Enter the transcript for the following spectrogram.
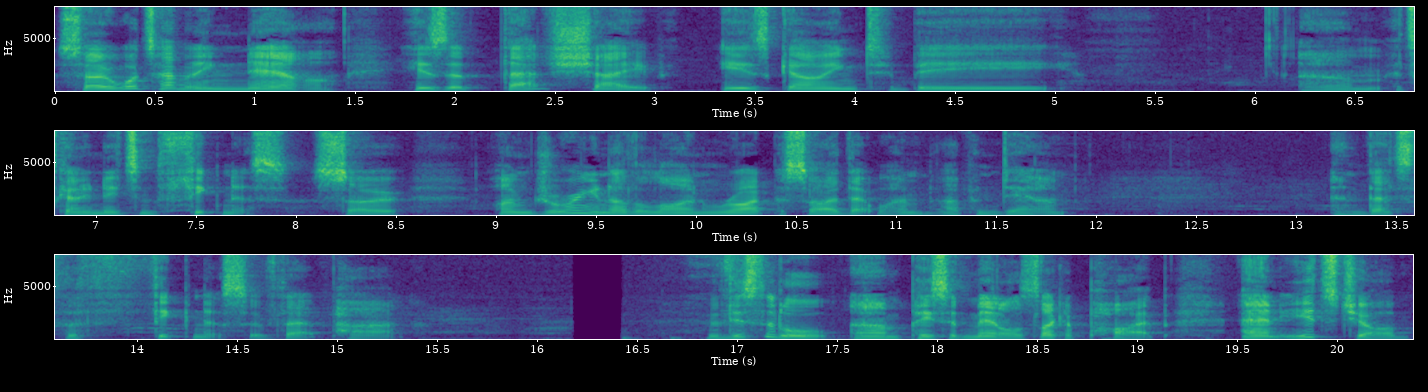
so what's happening now is that that shape is going to be, um, it's going to need some thickness. So I'm drawing another line right beside that one, up and down, and that's the thickness of that part. This little um, piece of metal, it's like a pipe, and its job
